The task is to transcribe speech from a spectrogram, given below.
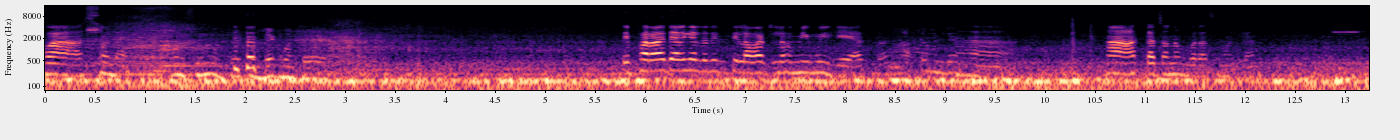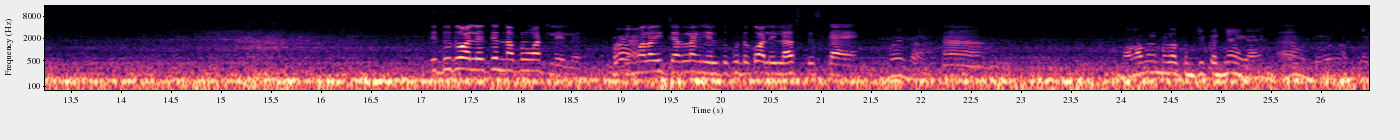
वा असं सून ते फराळ द्यायला गेलं तर तिला वाटलं मी मुलगी आहे असं. आता म्हणजे हा. हा अक्काचा नंबर असं म्हटलं ते दूधवाले त्यांना पण वाटलेलं होय. ते मला विचारायला लागलेलं तू कुठं कॉलेजला असतेस काय होय का हा मला पण मला तुमची कन्या आहे काय हा. आपल्या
